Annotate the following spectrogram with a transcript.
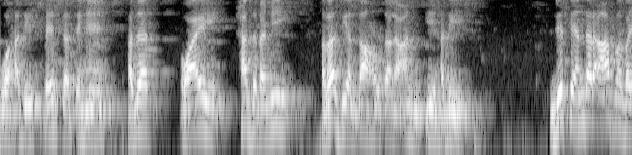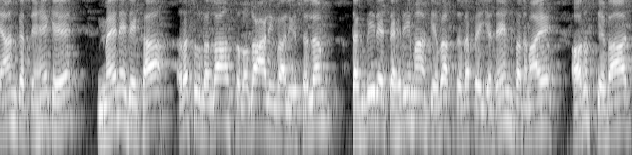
वो हदीस पेश करते हैं, हज़रत वाइल हज़रमी रज़ी अल्लाह तन की हदीस, जिसके अंदर आप बयान करते हैं कि मैंने देखा रसूल अल्लाह सल्लल्लाहु अलैहि वसल्लम तकबीर तहरीमा के वक्त रफ़ यदैन फरमाए और उसके बाद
